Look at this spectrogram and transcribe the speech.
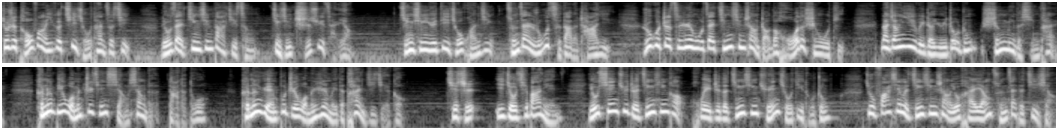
就是投放一个气球探测器。留在金星大气层进行持续采样。金星与地球环境存在如此大的差异，如果这次任务在金星上找到活的生物体，那将意味着宇宙中生命的形态可能比我们之前想象的大得多，可能远不止我们认为的碳基结构。其实，1978年由先驱者金星号绘制的金星全球地图中，就发现了金星上有海洋存在的迹象。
